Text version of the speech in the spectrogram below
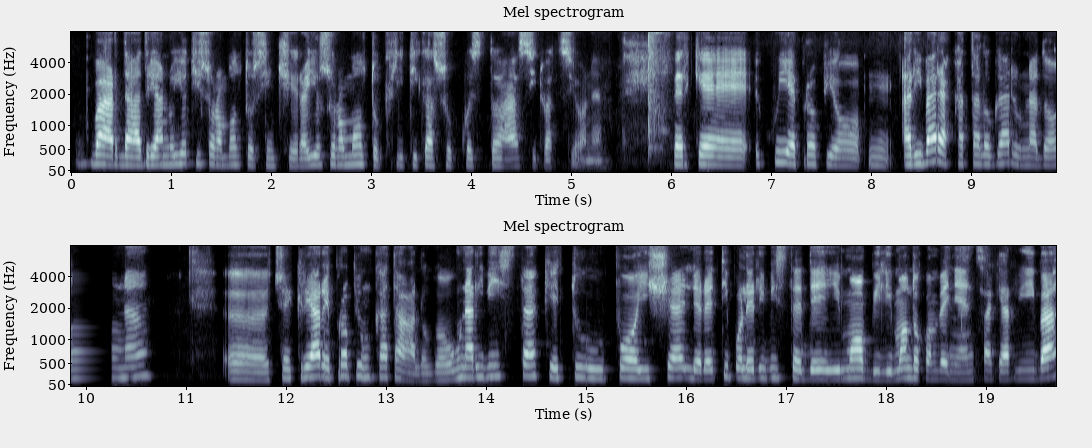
guarda Adriano, io ti sono molto sincera, io sono molto critica su questa situazione, perché qui è proprio mh, mm, arrivare a catalogare una donna eh, cioè creare proprio un catalogo, una rivista che tu puoi scegliere, tipo le riviste dei mobili Mondo Convenienza che arriva,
